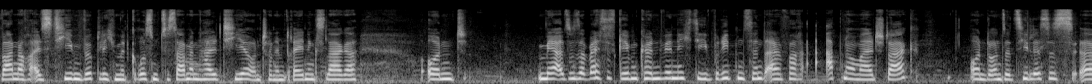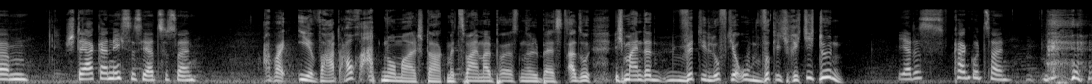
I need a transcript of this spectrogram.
waren auch als Team wirklich mit großem Zusammenhalt hier und schon im Trainingslager. Und mehr als unser Bestes geben können wir nicht. Die Briten sind einfach abnormal stark und unser Ziel ist es, ähm, stärker nächstes Jahr zu sein. Aber ihr wart auch abnormal stark mit zweimal Personal Best. Also ich meine, dann wird die Luft ja oben wirklich richtig dünn. Ja, das kann gut sein.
